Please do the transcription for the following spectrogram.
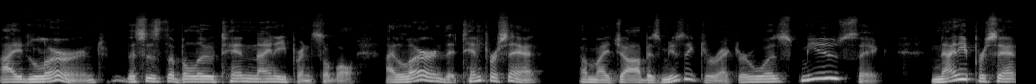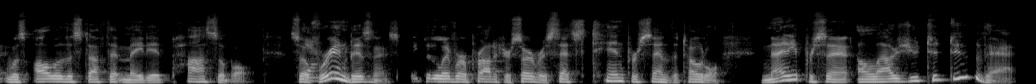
I learned this is the Ballou 1090 principle. I learned that 10% of my job as music director was music. 90% was all of the stuff that made it possible. So yeah. if we're in business, we deliver a product or service, that's 10% of the total. 90% allows you to do that.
